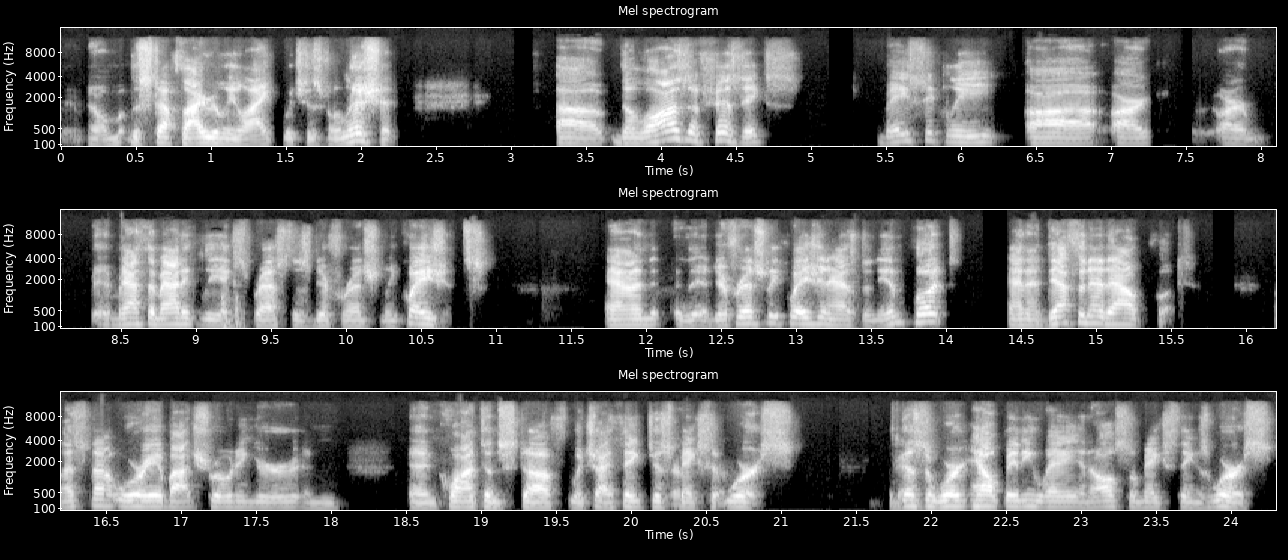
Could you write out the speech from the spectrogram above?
you know, the stuff that I really like, which is volition. Uh, the laws of physics basically uh, are are mathematically expressed as differential equations, and the differential equation has an input and a definite output. Let's not worry about Schrodinger and and quantum stuff, which I think just sure, makes it worse. It doesn't work help anyway, and also makes things worse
